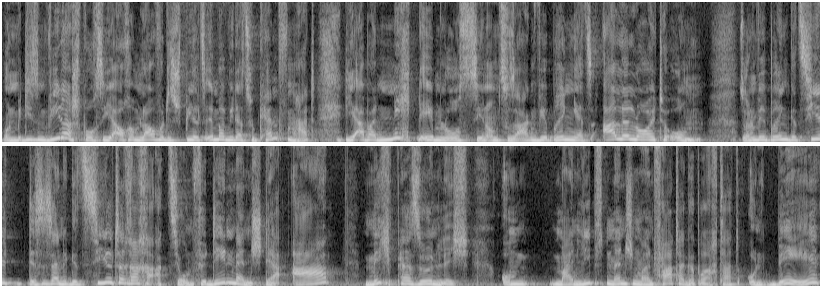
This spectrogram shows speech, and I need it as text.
und mit diesem Widerspruch sie auch im Laufe des Spiels immer wieder zu kämpfen hat die aber nicht eben losziehen um zu sagen wir bringen jetzt alle Leute um sondern wir bringen gezielt das ist eine gezielte Racheaktion für den Mensch der a mich persönlich um meinen liebsten Menschen meinen Vater gebracht hat und b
